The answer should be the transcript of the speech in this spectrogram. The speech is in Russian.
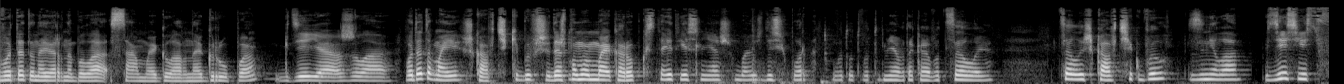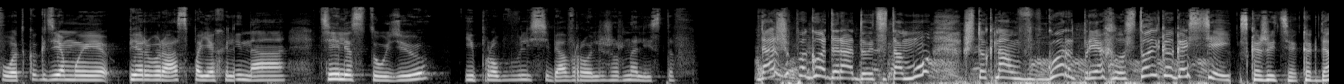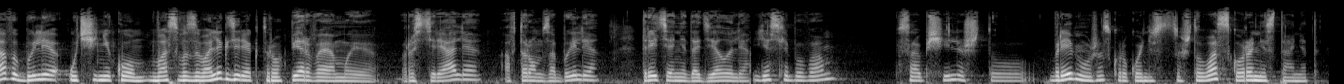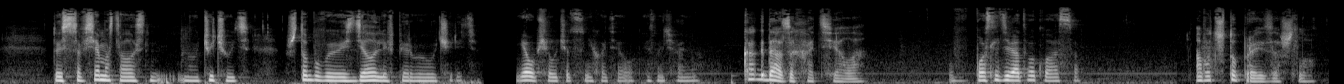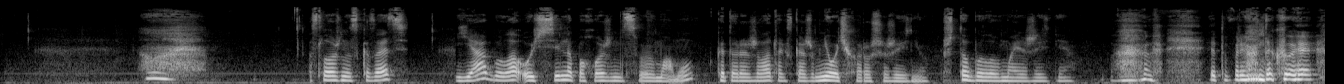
Вот это, наверное, была самая главная группа, где я жила. Вот это мои шкафчики бывшие. Даже, по-моему, моя коробка стоит, если не ошибаюсь, до сих пор. Вот тут вот у меня вот такая вот целая, целый шкафчик был, заняла. Здесь есть фотка, где мы первый раз поехали на телестудию и пробовали себя в роли журналистов. Даже погода радуется тому, что к нам в город приехало столько гостей. Скажите, когда вы были учеником, вас вызывали к директору? Первое мы растеряли, о втором забыли, третье не доделали. Если бы вам сообщили, что время уже скоро кончится, что вас скоро не станет, то есть совсем осталось ну, чуть-чуть, что бы вы сделали в первую очередь? Я вообще учиться не хотела изначально. Когда захотела? После девятого класса. А вот что произошло? Сложно сказать. Я была очень сильно похожа на свою маму, которая жила, так скажем, не очень хорошей жизнью. Что было в моей жизни? Это прям такое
